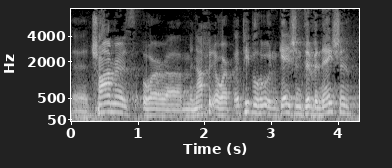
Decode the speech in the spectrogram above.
uh, charmers or uh, or people who engage in divination.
